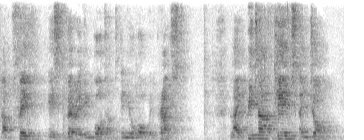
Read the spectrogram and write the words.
that faith is very important in your walk with Christ. Like Peter, James, and John,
